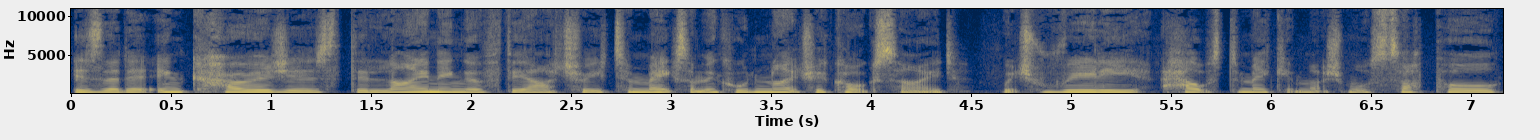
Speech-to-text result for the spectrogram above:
is that it encourages the lining of the artery to make something called nitric oxide. Which really helps to make it much more supple,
